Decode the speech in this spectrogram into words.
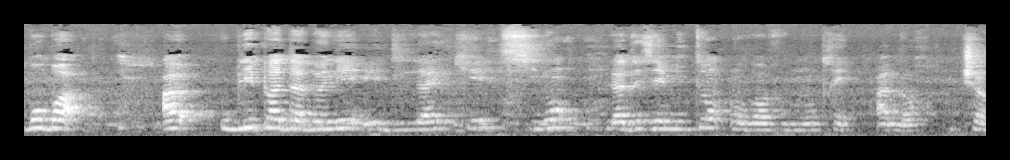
bon bah, ah, n'oubliez pas d'abonner et de liker. Sinon, la deuxième mi-temps, on va vous montrer. Alors, ciao.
